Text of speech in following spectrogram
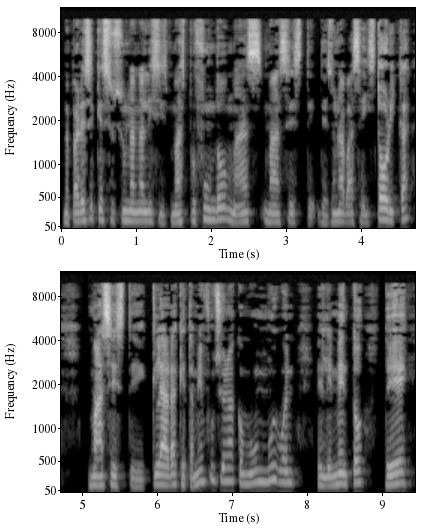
Me parece que eso es un análisis más profundo, más, más este, desde una base histórica, más este, clara, que también funciona como un muy buen elemento de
